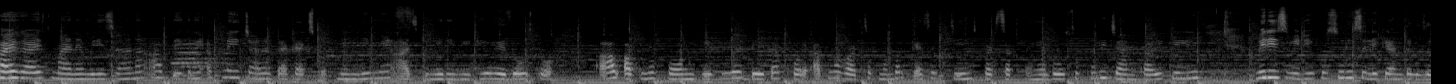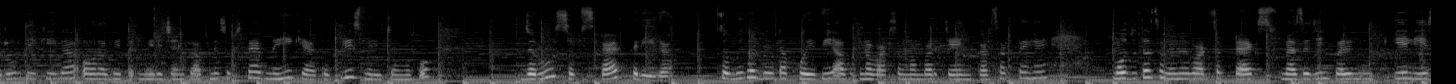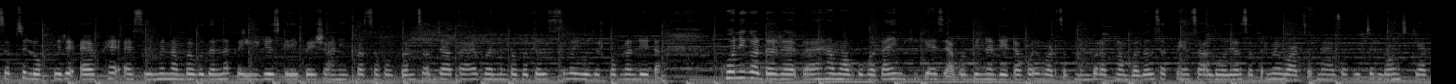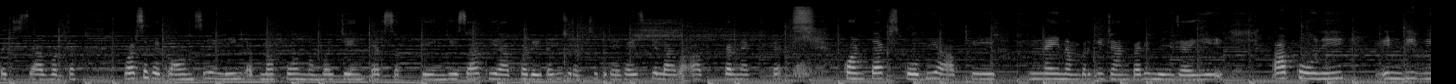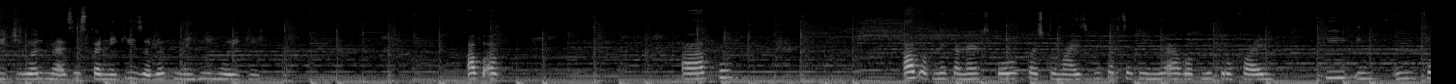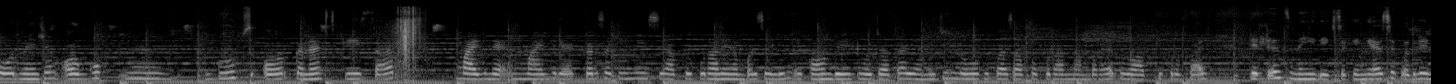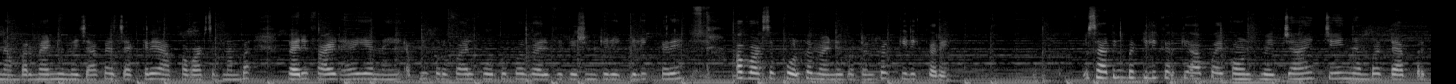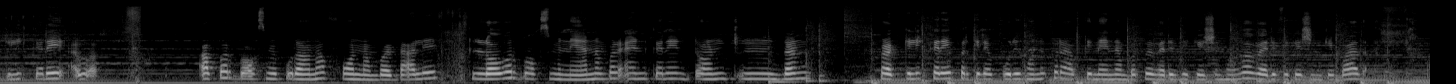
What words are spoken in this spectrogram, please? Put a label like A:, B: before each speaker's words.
A: Hi guys my name मेरी सहाना आप देख रहे हैं अपने ही चैनल टेक एक्सपर्ट हिंदी में। आज की मेरी वीडियो है दोस्तों, आप अपने फ़ोन के बिना डेटा खोए अपना व्हाट्सअप नंबर कैसे चेंज कर सकते हैं दोस्तों, पूरी जानकारी के लिए मेरी इस वीडियो को शुरू से लेकर अंत तक ज़रूर देखिएगा। और अभी तक मेरे चैनल को आपने सब्सक्राइब नहीं किया तो प्लीज़ मेरे चैनल को ज़रूर सब्सक्राइब करिएगा। तो बिगड़ डेटा खोए भी आप अपना व्हाट्सअप नंबर चेंज कर सकते हैं। मौजूदा समय में व्हाट्सएप टैक्स मैसेजिंग पर के लिए सबसे लोकप्रिय ऐप है। ऐसे में नंबर बदलना कई यूज़र्स के लिए परेशानी का सबक बन सक जाता है नंबर बदलते समय यूज़र को अपना डेटा खोने का डर रहता है। हम आपको बताएँगे कि कैसे आप बिना डेटा खोए व्हाट्सएप नंबर अपना बदल सकते हैं। साल 2017 में व्हाट्सएप ने ऐसा फीचर लॉन्च किया था जिससे आप व्हाट्सएप व्हाट्सएप अकाउंट से लिंक अपना फ़ोन नंबर चेंज कर सकते हैं साथ ही आपका डेटा भी सुरक्षित रहेगा। इसके अलावा आप कनेक्ट कॉन्टैक्ट्स को भी आपके नए नंबर की जानकारी मिल जाएगी। आपको उन्हें इंडिविजुअल मैसेज करने की ज़रूरत नहीं होगी अब अब आप आप अपने कनेक्ट्स को कस्टमाइज भी कर सकेंगे। आप अपनी प्रोफ़ाइल की इंफॉर्मेशन और ग्रुप ग्रुप्स और कनेक्ट्स के साथ माइग्रेट माइग्रेट कर सकेंगे। इससे आपके पुराने नंबर से लिंक अकाउंट डिलीट हो जाता है, यानी जिन लोगों के पास आपका पुराना नंबर है तो वो आपकी प्रोफ़ाइल डिटेल्स नहीं देख सकेंगे। ऐसे बदले नंबर मेन्यू में जाकर चेक करें, आपका व्हाट्सएप नंबर वेरीफाइड है या नहीं। अपनी प्रोफ़ाइल फ़ोटो पर वेरिफिकेशन के लिए क्लिक करें। अब व्हाट्सएप खोल कर मेन्यू बटन पर क्लिक करें। सेटिंग पर क्लिक करके आपका अकाउंट में जाएँ चेंज नंबर टैब पर क्लिक करें, अब अपर बॉक्स में पुराना फ़ोन नंबर डालें लोअर बॉक्स में नया नंबर एंड करें डोंट डन पर क्लिक करें, प्रक्रिया पूरी होने पर आपके नए नंबर पर वेरिफिकेशन होगा। वेरिफिकेशन के बाद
